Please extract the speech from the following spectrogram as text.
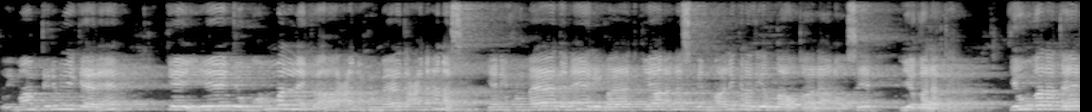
تو امام ترمی کہہ رہے ہیں کہ یہ جو محمل نے کہا عن حمید عن انس یعنی حمید نے روایت کیا انس بن مالک رضی اللہ تعالیٰ عنہ سے، یہ غلط ہے۔ کیوں غلط ہے؟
